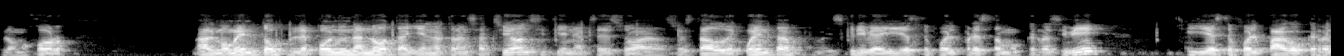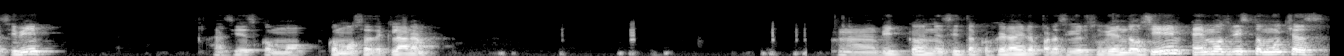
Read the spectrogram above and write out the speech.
lo mejor al momento le pone una nota ahí en la transacción, si tiene acceso a su estado de cuenta, escribe ahí, este fue el préstamo que recibí y este fue el pago que recibí. Así es como, como se declaran. Bitcoin necesita coger aire para seguir subiendo. Sí, hemos visto muchas,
